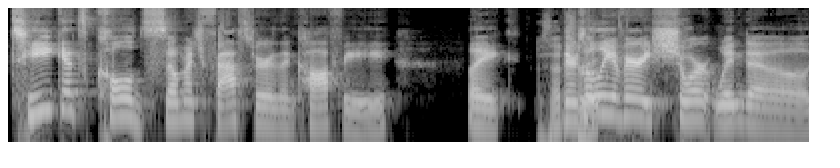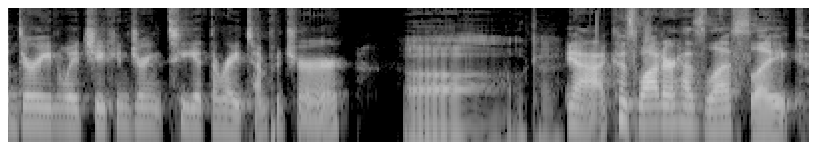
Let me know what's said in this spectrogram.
tea gets cold so much faster than coffee. Like there's true? only a very short window during which you can drink tea at the right temperature. Ah, okay. Yeah, because water has less like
